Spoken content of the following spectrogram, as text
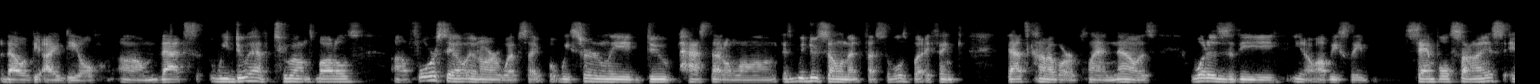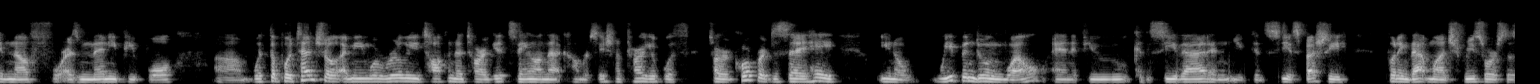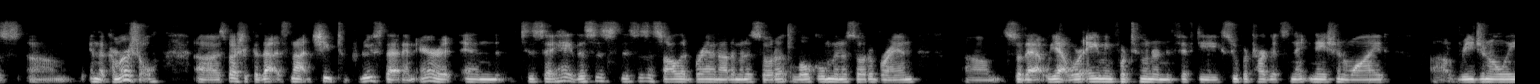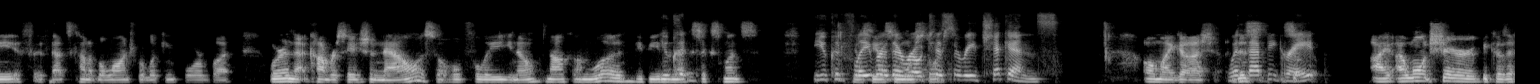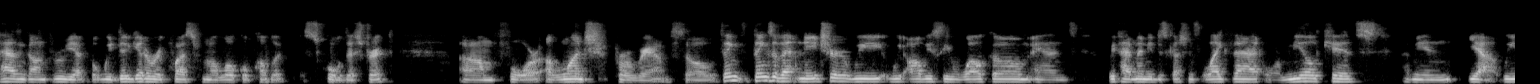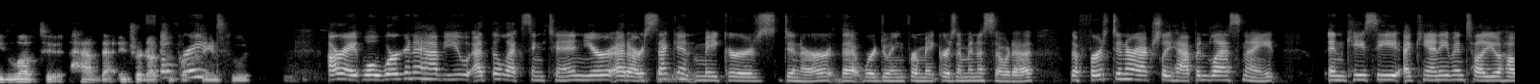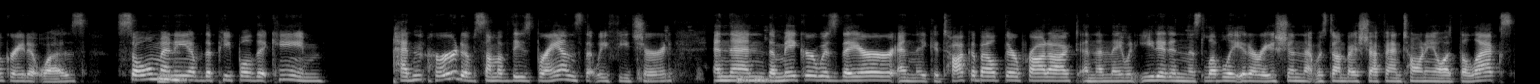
that would be ideal. Um, that's we do have two ounce bottles uh, for sale in our website, but we certainly do pass that along. We do sell them at festivals, but I think that's kind of our plan now. Is what is the you know obviously sample size enough for as many people um, with the potential, I mean, we're really talking to Target, staying on that conversation of Target with Target Corporate to say, hey, you know, we've been doing well. And if you can see that, and you can see, especially putting that much resources um, in the commercial, uh, especially because that's not cheap to produce that and air it, and to say, hey, this is this is a solid brand out of Minnesota, local Minnesota brand, um, so that yeah, we're aiming for 250 super targets na- nationwide uh, regionally if, if that's kind of the launch we're looking for but we're in that conversation now. So hopefully you know knock on wood maybe in you the could, next six months you could flavor their rotisserie stores. chickens. Oh my gosh wouldn't this, that be great? So I, I won't share it because it hasn't gone through yet but we did get a request from a local public school district um, for a lunch program. So things things of that nature we we obviously welcome and we've had many discussions like that or meal kits. I mean, yeah, we'd love to have that introduction so for Korean food. All right. Well, we're going to have you at the Lexington. You're at our second makers dinner that we're doing for makers in Minnesota. The first dinner actually happened last night. And Casey, I can't even tell you how great it was. So many mm. of the people that came hadn't heard of some of these brands that we featured. And then mm-hmm. the maker was there and they could talk about their product and then they would eat it in this lovely iteration that was done by Chef Antonio at the Lex.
